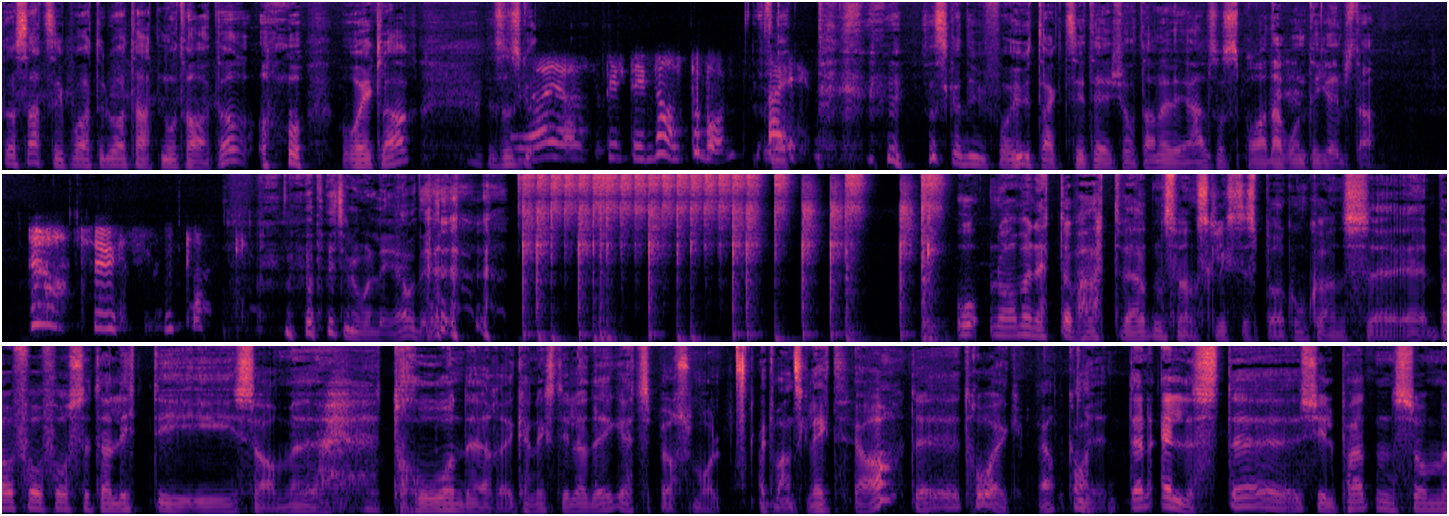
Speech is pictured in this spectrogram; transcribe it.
da satser jeg på at du har tatt notater og, og er klar. Skal, Ja, jeg har spilt inn alt på bånd. Nei. så skal du få utakt sin T-skjorte med V-hals og sprade rundt i Grimstad. Ja, tusen takk. Det er ikke noe å le av det. Og nå har vi nettopp hatt verdens vanskeligste spørrekonkurranse. Eh, Bare for å fortsette litt i, i samme tråden der, kan jeg stille deg et spørsmål? Et vanskelig. Ja, det tror jeg. Ja. Den eldste skilpadden som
